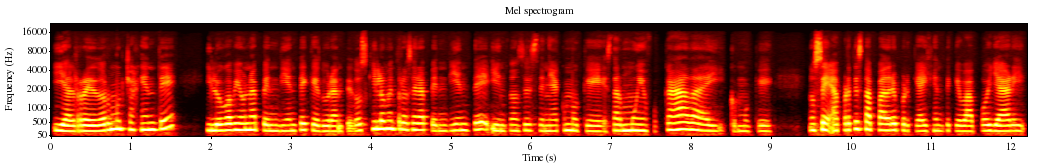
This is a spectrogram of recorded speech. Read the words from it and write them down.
y alrededor mucha gente y luego había una pendiente que durante dos kilómetros era pendiente y entonces tenía como que estar muy enfocada y como que, no sé, aparte está padre porque hay gente que va a apoyar y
